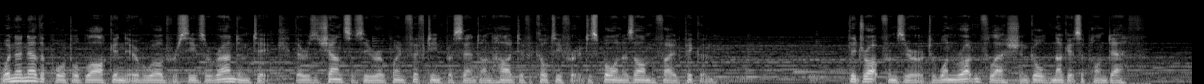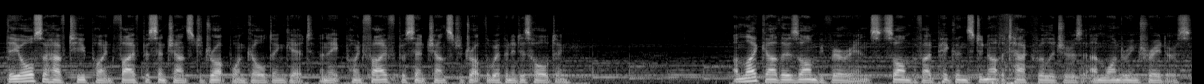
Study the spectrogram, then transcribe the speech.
When a nether portal block in the overworld receives a random tick, there is a chance of 0.15% on hard difficulty for it to spawn a zombified piglin. They drop from 0 to 1 rotten flesh and gold nuggets upon death. They also have 2.5% chance to drop 1 gold ingot and 8.5% chance to drop the weapon it is holding. Unlike other zombie variants, zombified piglins do not attack villagers and wandering traders.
